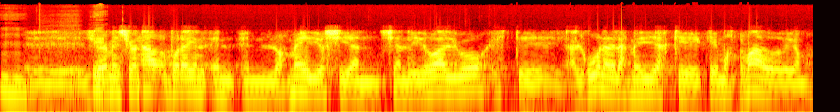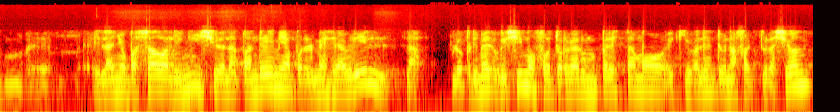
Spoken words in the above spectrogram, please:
Eh, yo he mencionado por ahí en, en, los medios, si han, si han leído algo, este, algunas de las medidas que, que hemos tomado, digamos, eh, el año pasado al inicio de la pandemia, por el mes de abril, las lo primero que hicimos fue otorgar un préstamo equivalente a una facturación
